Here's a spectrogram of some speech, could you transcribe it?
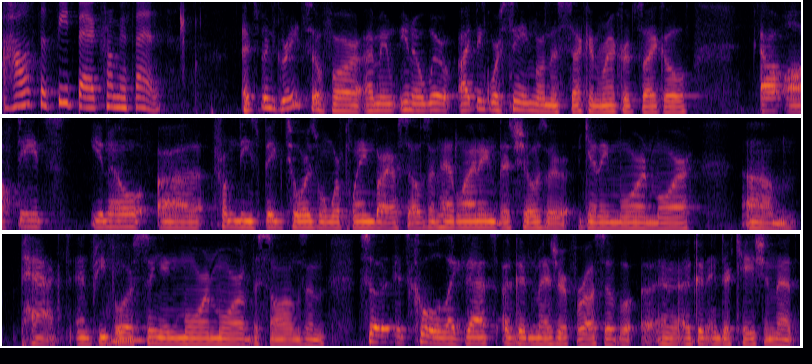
how's the feedback from your fans? It's been great so far. I mean, you know, we're I think we're seeing on the second record cycle our off dates, you know, uh, from these big tours when we're playing by ourselves and headlining, the shows are getting more and more um, packed and people are singing more and more of the songs. And so it's cool. Like that's a good measure for us of uh, a good indication that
